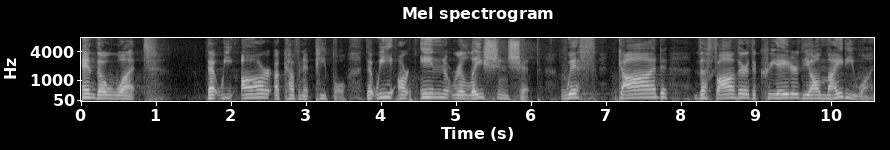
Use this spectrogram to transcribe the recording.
and the what that we are a covenant people, that we are in relationship with God the Father, the Creator, the Almighty One.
